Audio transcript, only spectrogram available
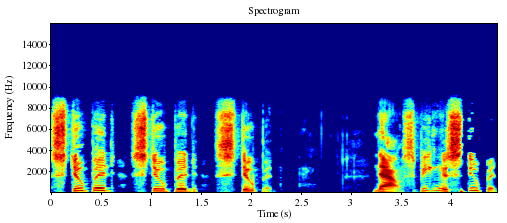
Stupid, stupid, stupid. Now, speaking of stupid,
